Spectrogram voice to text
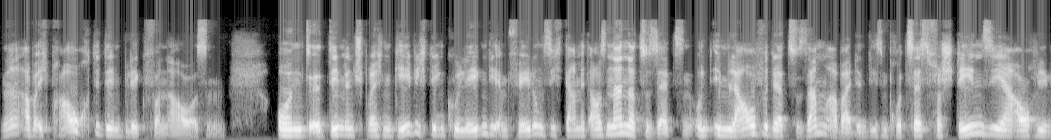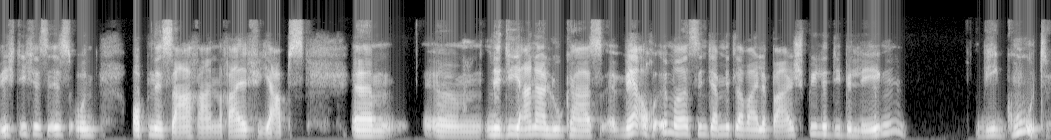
Ne? Aber ich brauchte den Blick von außen. Und äh, dementsprechend gebe ich den Kollegen die Empfehlung, sich damit auseinanderzusetzen. Und im Laufe der Zusammenarbeit in diesem Prozess verstehen sie ja auch, wie wichtig es ist und ob eine Sarah, ein Ralf Japs, ähm, ähm, eine Diana Lukas, wer auch immer, sind ja mittlerweile Beispiele, die belegen, wie gut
